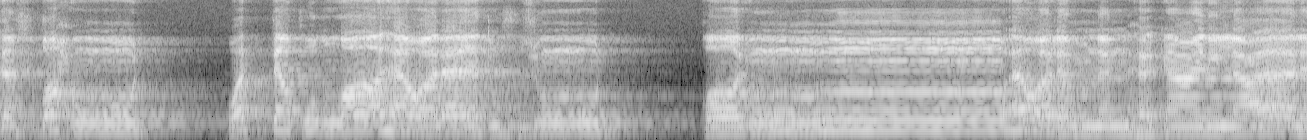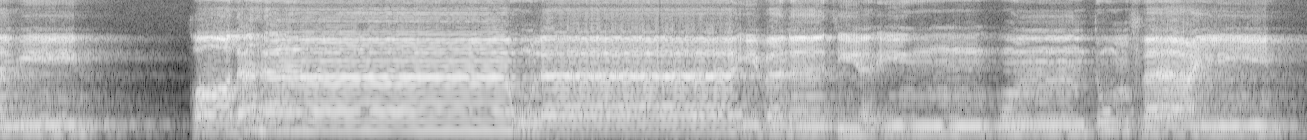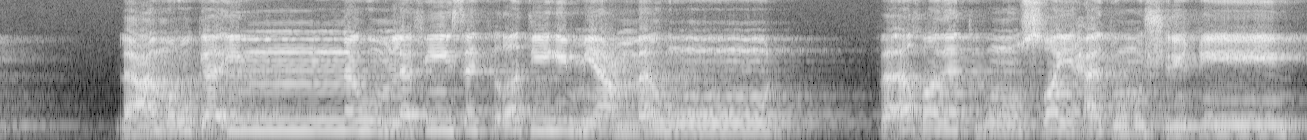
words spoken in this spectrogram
تفضحون. واتقوا الله ولا تخزون. قالوا أولم ننهك عن العالمين؟ قال هؤلاء سكرتهم يعمهون فأخذتهم الصيحة مشرقين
